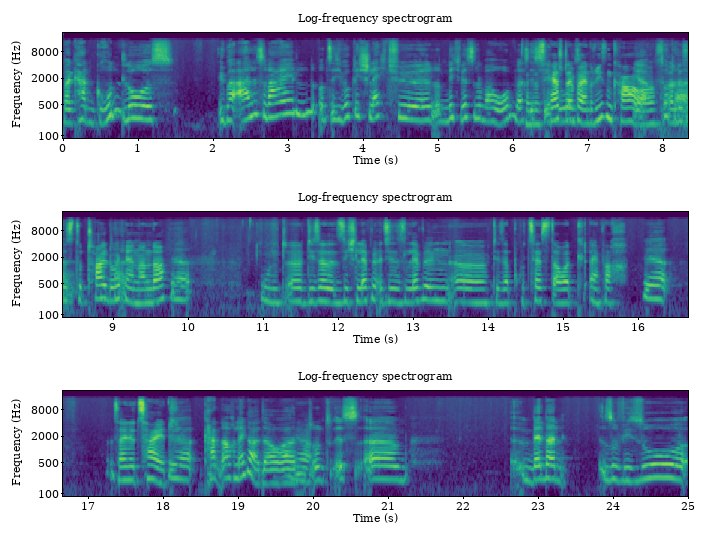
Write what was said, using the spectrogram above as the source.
man kann grundlos über alles weinen und sich wirklich schlecht fühlen und nicht wissen, warum. Was Also ist es herrscht los. einfach ein Riesenchaos. Ja, total. Alles ist total, Total. durcheinander. Ja, Und äh, dieser sich Level, dieses Leveln, äh, dieser Prozess dauert einfach ja. seine Zeit. Ja, kann auch länger dauern Ja. und ist, ähm, wenn man sowieso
